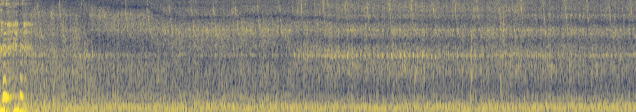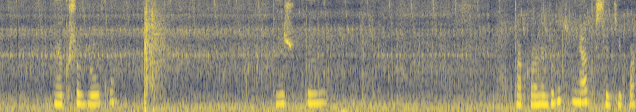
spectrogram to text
Якщо в руку. Теж вбили. Так, вони будуть мінятися, типа.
